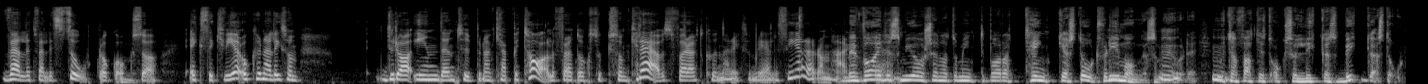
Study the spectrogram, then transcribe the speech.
väldigt, väldigt stort och mm. också mm. exekvera och kunna liksom dra in den typen av kapital för att också, som krävs för att kunna liksom realisera de här. Men vad är det som gör sen att de inte bara tänker stort, för det är många som mm. gör det, mm. utan faktiskt också lyckas bygga stort?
